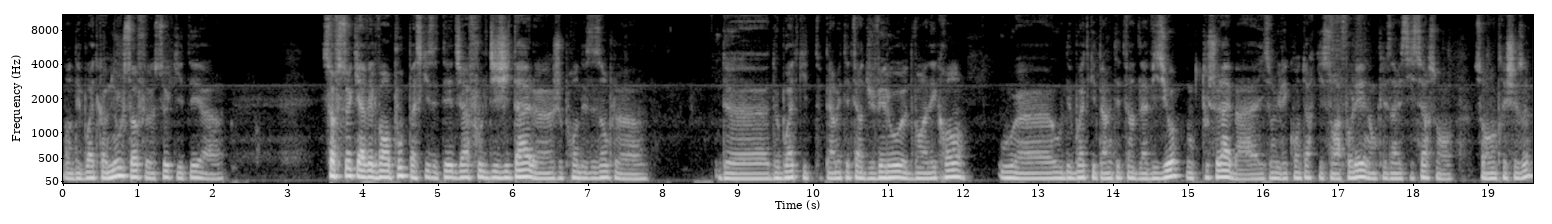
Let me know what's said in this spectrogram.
dans des boîtes comme nous, sauf euh, ceux qui étaient. Euh, sauf ceux qui avaient le vent en poupe parce qu'ils étaient déjà full digital. je prends des exemples de, boîtes qui te permettaient de faire du vélo devant un écran ou, ou, des boîtes qui te permettaient de faire de la visio. Donc tout cela, bah, ils ont eu les compteurs qui sont affolés, donc les investisseurs sont, sont rentrés chez eux.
